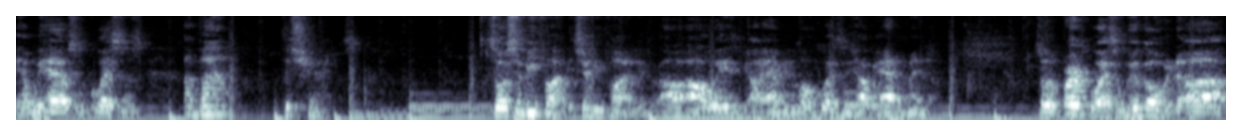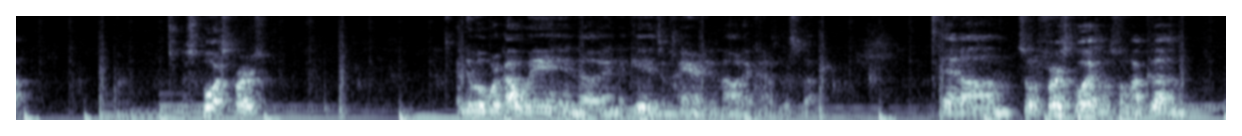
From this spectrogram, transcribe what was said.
and we have some questions about the insurance. So it should be fun. It should be fun. If, uh, always, if y'all have any more questions, y'all can add them in there. So the first question, we'll go with the, uh, the sports first, and then we'll work our way in the, in the kids and parenting and all that kind of good stuff. And um, so the first question was from my cousin,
